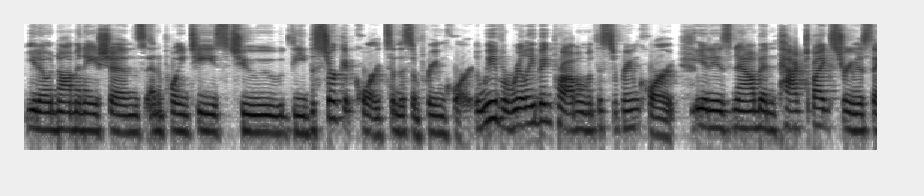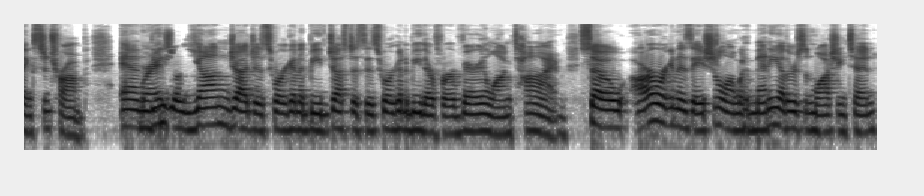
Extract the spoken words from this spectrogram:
you know, nominations and appointees to the, the circuit courts and the Supreme Court. We have a really big problem with the Supreme Court. It has now been packed by extremists thanks to Trump. And Right. these are young judges who are going to be justices who are going to be there for a very long time. So our organization, along with many others in Washington,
